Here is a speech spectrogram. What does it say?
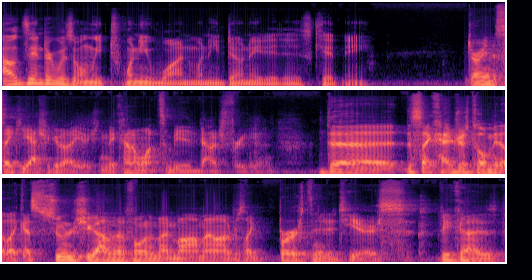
Alexander was only 21 when he donated his kidney. during the psychiatric evaluation, they kind of want somebody to vouch for you. The the psychiatrist told me that like as soon as she got on the phone with my mom, my mom just like burst into tears because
